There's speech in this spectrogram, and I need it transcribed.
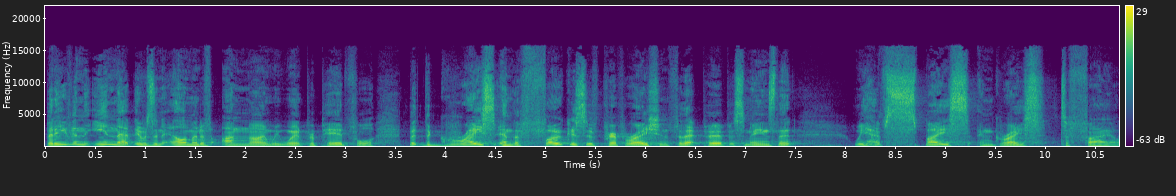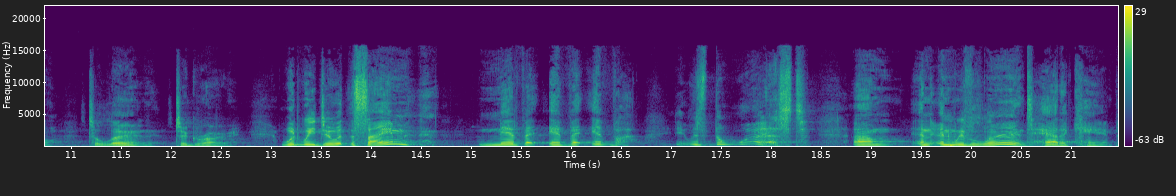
but even in that, there was an element of unknown we weren't prepared for. But the grace and the focus of preparation for that purpose means that we have space and grace to fail, to learn, to grow. Would we do it the same? Never, ever, ever. It was the worst. Um, and, and we've learned how to camp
